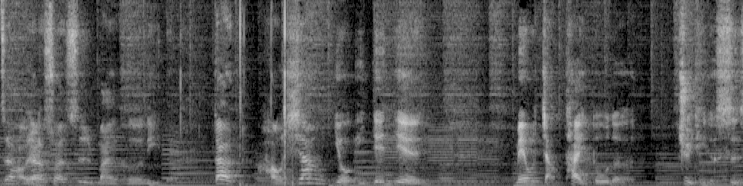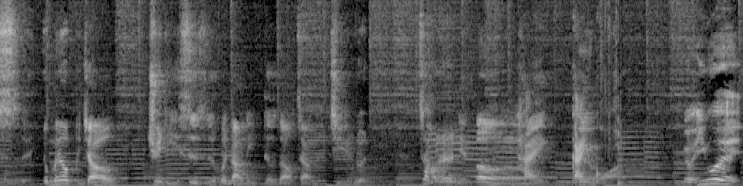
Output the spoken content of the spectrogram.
这好像算是蛮合理的，但好像有一点点没有讲太多的具体的事实。哎，有没有比较具体事实会让你得到这样的结论？这好像有点嗯太概括了。没有，因为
